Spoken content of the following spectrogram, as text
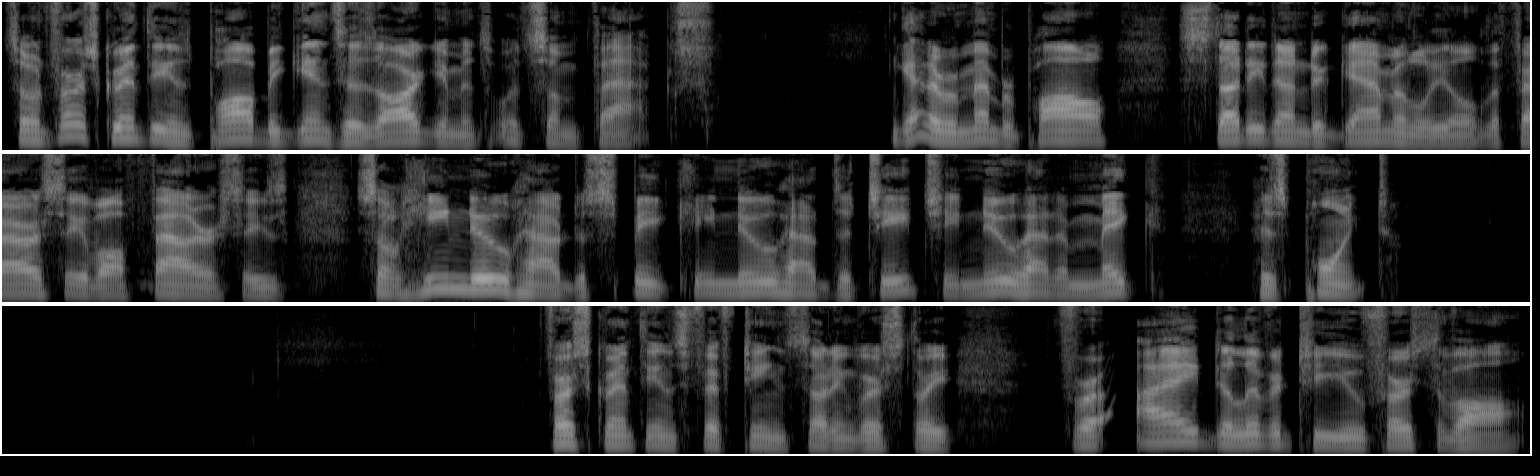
So in 1 Corinthians, Paul begins his arguments with some facts. You got to remember, Paul studied under Gamaliel, the Pharisee of all Pharisees, so he knew how to speak, he knew how to teach, he knew how to make his point. 1 Corinthians 15, starting verse 3 for I delivered to you, first of all,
